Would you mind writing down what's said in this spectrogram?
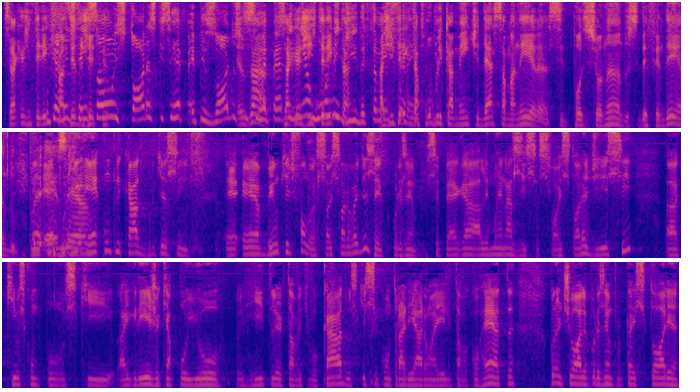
será que a gente teria O que que a fazer gente do tem jeito são que histórias que se rep- episódios que se Exato. repetem Será que a em gente teria que tá- medida que também a gente é teria que estar diferente, né? publicamente dessa maneira, se posicionando, se defendendo? É, é é a- é complicado, porque assim, é, é bem o que a gente falou, só a história vai dizer. Por exemplo, você pega a Alemanha nazista, só a história disse ah, que, os, os- que a igreja que apoiou Hitler estava equivocada, os que se contrariaram a ele estava correta. Quando a gente olha, por exemplo, para a história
